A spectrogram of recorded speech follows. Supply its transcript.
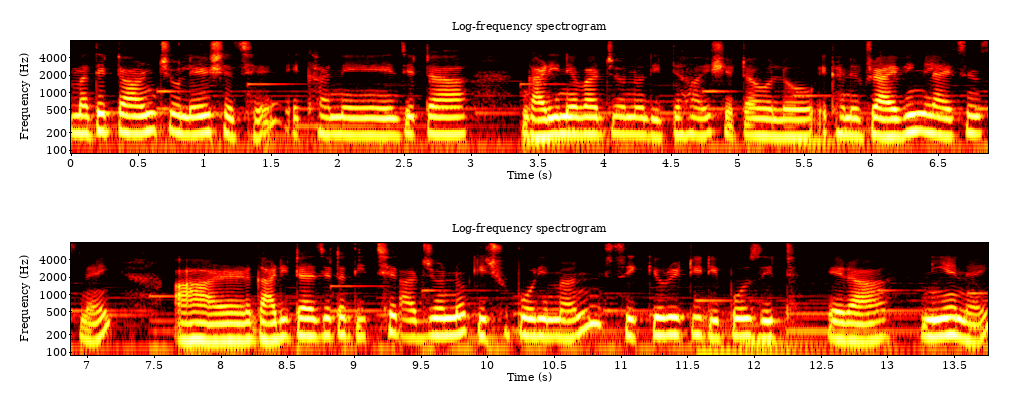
আমাদের টার্ন চলে এসেছে। এখানে যেটা গাড়ি নেওয়ার জন্য দিতে হয় সেটা হলো এখানে ড্রাইভিং লাইসেন্স নেয়, আর গাড়িটা যেটা দিচ্ছে তার জন্য কিছু পরিমাণ সিকিউরিটি ডিপোজিট এরা নিয়ে নেয়।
